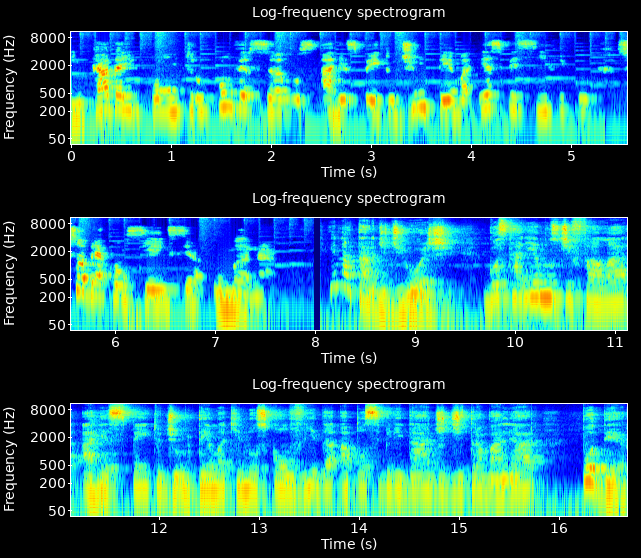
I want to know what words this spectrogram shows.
em cada encontro conversamos a respeito de um tema específico sobre a consciência humana. E na tarde de hoje, gostaríamos de falar a respeito de um tema que nos convida à possibilidade de trabalhar poder.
